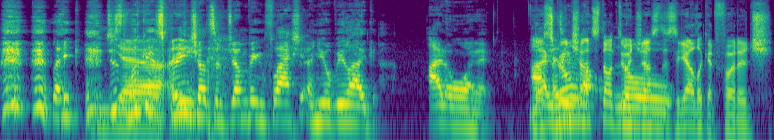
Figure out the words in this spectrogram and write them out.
like just Yeah, look at I- screenshots of jumping flash and you'll be like, I don't want it. No, I do screenshots not- don't do it justice. You gotta look at footage.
